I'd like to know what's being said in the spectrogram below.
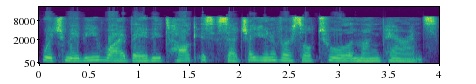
which may be why baby talk is such a universal tool among parents.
